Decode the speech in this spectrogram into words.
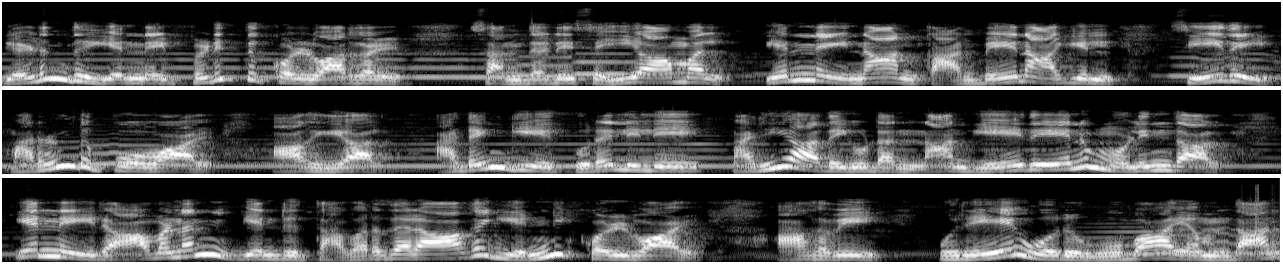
எழுந்து என்னை பிடித்து கொள்வார்கள். சந்தடி செய்யாமல் என்னை நான் காண்பேனாகில் சீதை மறண்டு போவாள். ஆகையால் அடங்கிய குரலிலே மரியாதையுடன் நான் ஏதேனும் ஒளிந்தால் என்னை ராவணன் என்று தவறுதலாக எண்ணிக்கொள்வாள். ஆகவே ஒரே ஒரு உபாயம்தான்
